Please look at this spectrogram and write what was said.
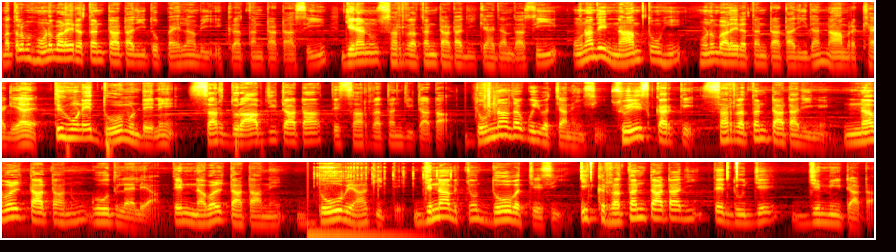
ਮਤਲਬ ਹੁਣ ਵਾਲੇ ਰਤਨ ਟਾਟਾ ਜੀ ਤੋਂ ਪਹਿਲਾਂ ਵੀ ਇੱਕ ਰਤਨ ਟਾਟਾ ਸੀ, ਜਿਨ੍ਹਾਂ ਨੂੰ ਸਰ ਰਤਨ ਟਾਟਾ ਜੀ ਕਿਹਾ ਜਾਂਦਾ ਸੀ। ਉਹਨਾਂ ਦੇ ਨਾਮ ਤੋਂ ਹੀ ਹੁਣ ਵਾਲੇ ਰਤਨ ਟਾਟਾ ਜੀ ਦਾ ਨਾਮ ਰੱਖਿਆ ਗਿਆ ਹੈ। ਤੇ ਹੁਣ ਇਹ ਦੋ ਮੁੰਡੇ ਨੇ, ਸਰ ਦੁਰਾਬ ਜੀ ਟਾਟਾ ਤੇ ਸਰ ਰਤਨ ਜੀ ਟਾਟਾ। ਦੋਨਾਂ ਦਾ ਕੋਈ ਬੱਚਾ ਨਹੀਂ ਸੀ। ਸੋ ਇਸ ਕਰਕੇ ਸਰ ਰਤਨ ਟਾਟਾ ਜੀ ਨੇ ਨਵਲ ਟਾਟਾ ਨੂੰ ਗੋਦ ਲੈ ਲਿਆ ਤੇ ਨਵਲ ਟਾਟਾ ਨੇ ਦੋ ਵਿਆਹ ਕੀਤੇ, ਜਿਨ੍ਹਾਂ ਵਿੱਚੋਂ ਦੋ ਬੱਚੇ ਸੀ। ਇੱਕ ਰਤਨ ਟਾਟਾ ਜੀ ਤੇ ਦੂਜੇ ਜਿਮੀ ਟਾਟਾ।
